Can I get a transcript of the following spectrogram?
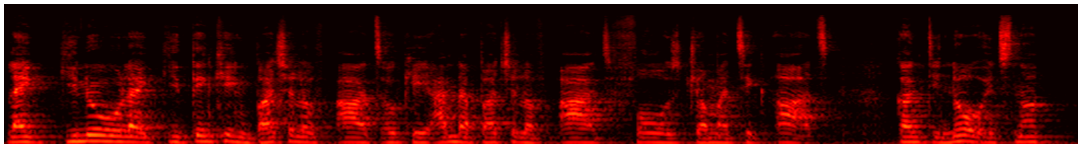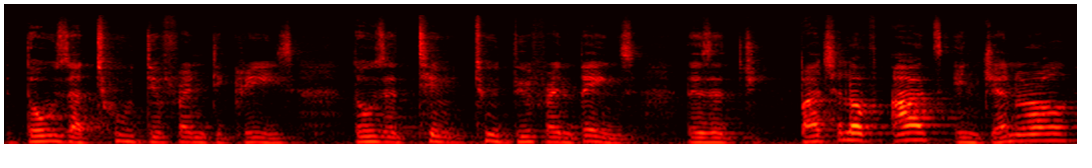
Like you know like you're thinking bachelor of arts okay under bachelor of arts falls dramatic arts you know it's not those are two different degrees. Those are two two different things. There's a bachelor of arts in general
